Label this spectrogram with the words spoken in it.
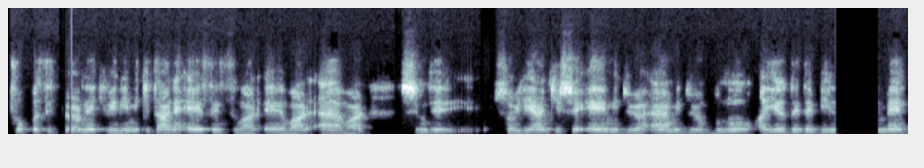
çok basit bir örnek vereyim. İki tane E sesi var, E var, E var. Şimdi söyleyen kişi E mi diyor, E mi diyor bunu ayırt edebilme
